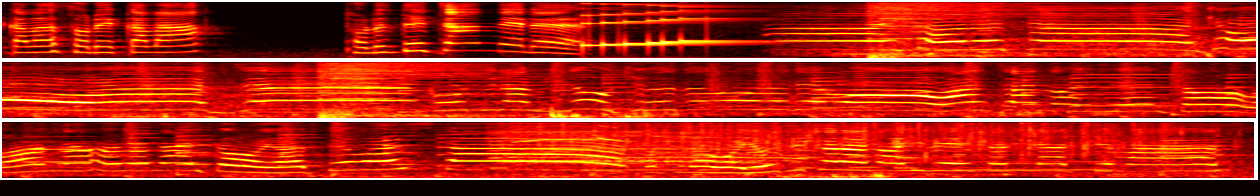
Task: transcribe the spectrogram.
れからそれからトルテチャンネル。はーいトルちゃん今日はじゃーんこちらみのおキューズモールでもワンちゃんのイベントわんだふる Night をやってました。こちらは4時からのイベントになってます。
